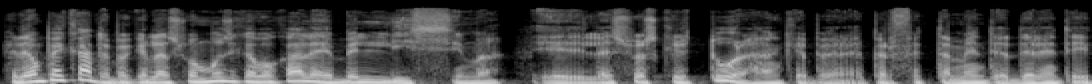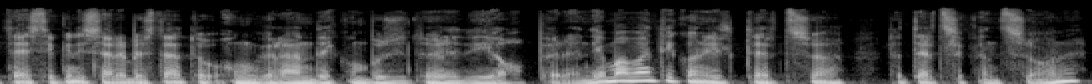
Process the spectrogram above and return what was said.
Ed è un peccato perché la sua musica vocale è bellissima e la sua scrittura anche è perfettamente aderente ai testi, quindi sarebbe stato un grande compositore di opere. Andiamo avanti con terzo, la terza canzone.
